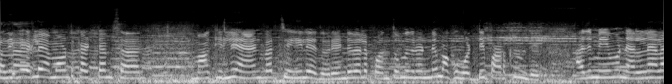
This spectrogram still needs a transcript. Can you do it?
పదిహేడులో అమౌంట్ కట్టాం సార్. మాకు ఇల్లు హ్యాండ్ వర్క్ చేయలేదు. రెండు వేల పంతొమ్మిది నుండి మాకు వడ్డీ పడుతుంది. అది మేము నెల నెల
